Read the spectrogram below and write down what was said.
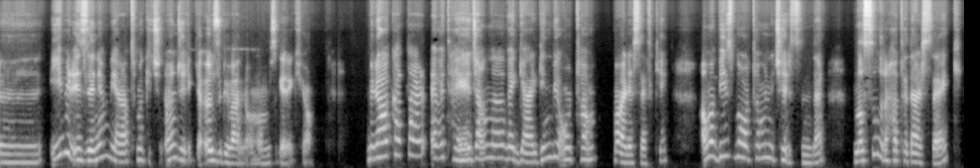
Ee, iyi bir izlenim yaratmak için öncelikle özgüvenli olmamız gerekiyor. Mülakatlar evet heyecanlı ve gergin bir ortam maalesef ki. Ama biz bu ortamın içerisinde nasıl rahat edersek,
